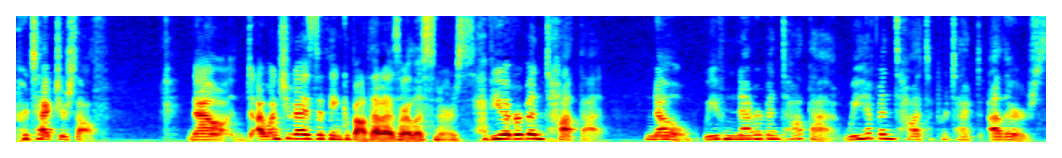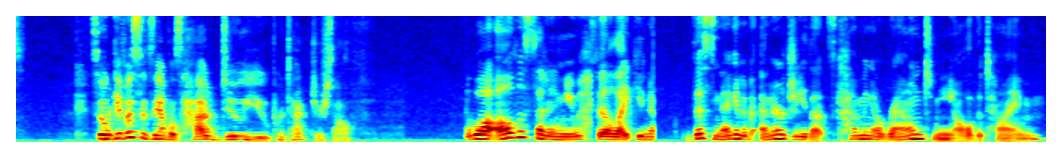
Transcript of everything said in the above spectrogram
Protect yourself. Now, I want you guys to think about that as our listeners. Have you ever been taught that? No, we've never been taught that. We have been taught to protect others. So, give us examples. How do you protect yourself? well, all of a sudden you feel like, you know, this negative energy that's coming around me all the time,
